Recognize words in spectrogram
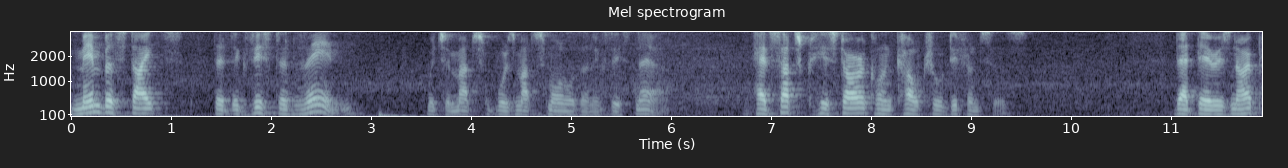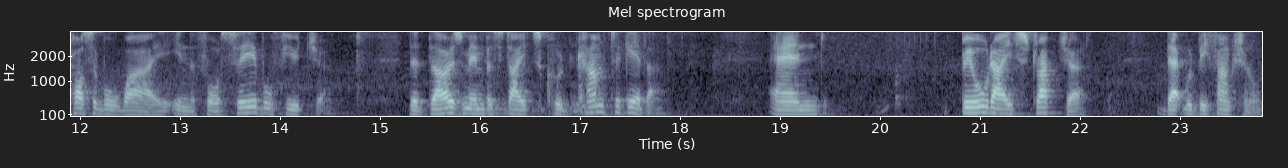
member states that existed then, which much, was much smaller than exist now, have such historical and cultural differences that there is no possible way in the foreseeable future that those member states could come together and build a structure that would be functional.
